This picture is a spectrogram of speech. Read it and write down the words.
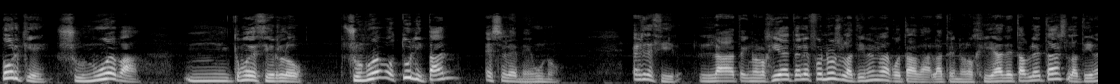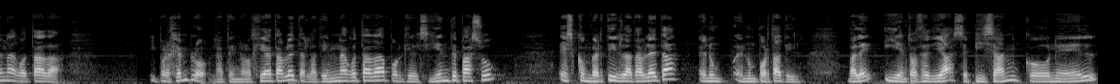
Porque su nueva, mm, ¿cómo decirlo? Su nuevo tulipán es el M1. Es decir, la tecnología de teléfonos la tienen agotada, la tecnología de tabletas la tienen agotada. Y por ejemplo, la tecnología de tabletas la tienen agotada porque el siguiente paso es convertir la tableta en un, en un portátil, ¿vale? Y entonces ya se pisan con el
